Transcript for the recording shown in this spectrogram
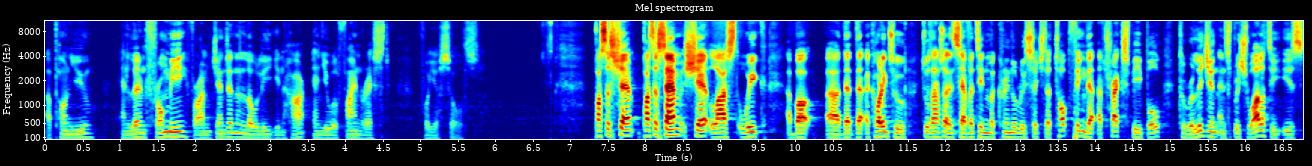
upon you and learn from me, for I'm gentle and lowly in heart, and you will find rest for your souls. Pastor Sam, Pastor Sam shared last week about uh, that, that according to 2017 McCrindle research, the top thing that attracts people to religion and spirituality is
